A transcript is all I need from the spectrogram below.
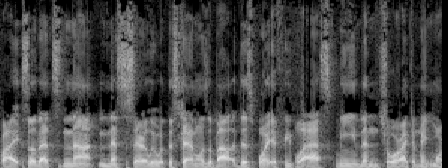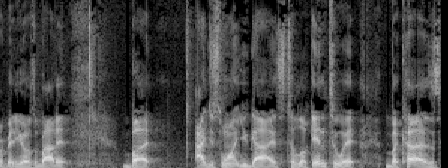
right? So that's not necessarily what this channel is about at this point. If people ask me, then sure, I can make more videos about it. But I just want you guys to look into it because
